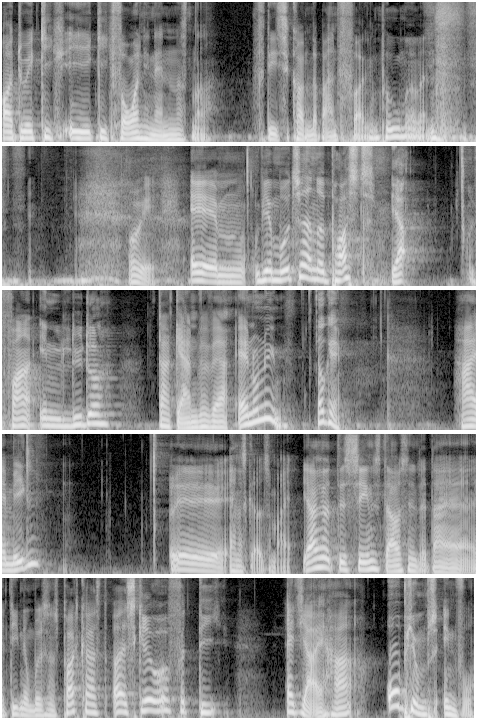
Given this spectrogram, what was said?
og at du ikke gik, I gik foran hinanden og sådan noget. Fordi så kom der bare en fucking puma, mand. okay. Øhm, vi har modtaget noget post Ja. fra en lytter, der gerne vil være anonym. Okay. Hej Mikkel. Øh, han har skrevet til mig. Jeg har hørt det seneste afsnit af din og Wilsons podcast, og jeg skriver, fordi at jeg har opiumsinfo.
